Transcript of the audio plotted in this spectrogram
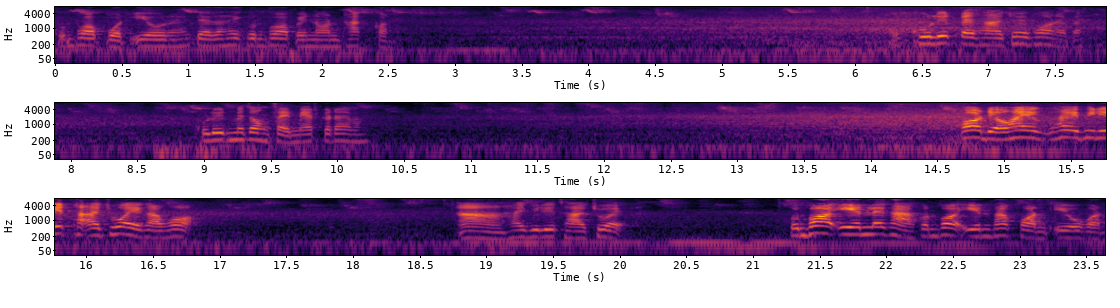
คุณ พ่อปวดเอวนะ จะให้คุณพ่อไปนอนพักก่อนครูฤทธิ์ไปทาช่วยพ่อหน่อยไปครูฤทธิ์ไม่ต้องใส่แมสก็ได้มั้งพ่อเดี๋ยวให้ให้พี่ฤทธิ์ทาช่วยค่ะพ่อ อ่า ให้พี่ฤทธิ์ทาช่วย คุณพ่อเอ็นเลยค่ะ คุณพ่อเอ็นพักผ่อนเอวก่อน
